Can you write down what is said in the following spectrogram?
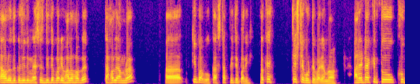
তাহলে ওদেরকে যদি মেসেজ দিতে পারি ভালোভাবে, তাহলে আমরা কি পাবো? কাজটা পেতে পারি ওকে চেষ্টা করতে পারি আমরা। আর এটা কিন্তু খুব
